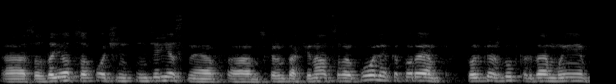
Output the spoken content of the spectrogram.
э, создается очень интересное, э, скажем так, финансовое поле, которое только ждут, когда мы э,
